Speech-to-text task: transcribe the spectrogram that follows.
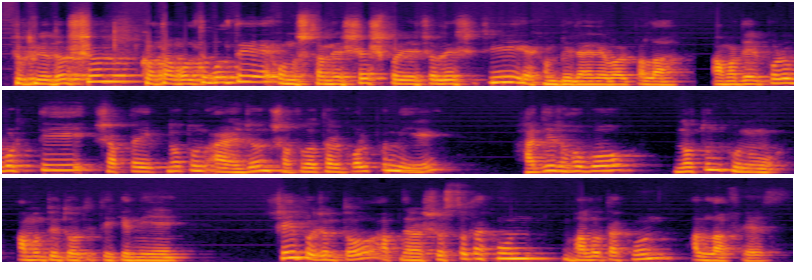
সুপ্রিয় দর্শক, কথা বলতে বলতে অনুষ্ঠানের শেষ পর্যায়ে চলে এসেছি। এখন বিদায় নেবার পালা। আমাদের পরবর্তী সাপ্তাহিক নতুন আয়োজন সফলতার গল্প নিয়ে হাজির হব নতুন কোনো আমন্ত্রিত অতিথিকে নিয়ে। সেই পর্যন্ত আপনারা সুস্থ থাকুন, ভালো থাকুন, আল্লাহ হাফেজ।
